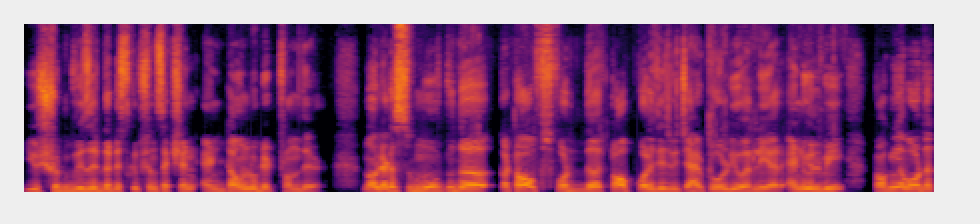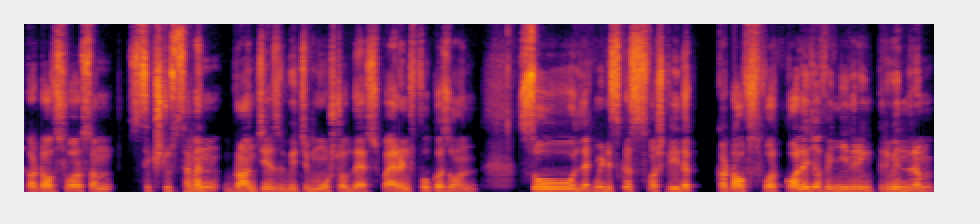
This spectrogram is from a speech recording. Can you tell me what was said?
you should visit the description section and download it from there now let us move to the cutoffs for the top colleges which I have told you earlier and we will be talking about the cutoffs for some 6 to 7 branches which most of the aspirants focus on. So let me discuss firstly the cutoffs for College of Engineering Trivandrum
